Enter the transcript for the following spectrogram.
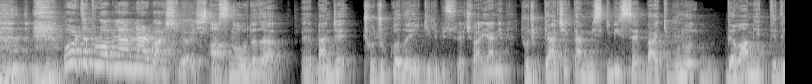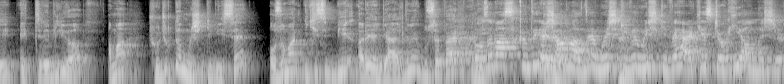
orada problemler başlıyor işte. Aslında orada da e, bence çocukla da ilgili bir süreç var. Yani çocuk gerçekten mis gibi ise belki bunu devam ettiri, ettirebiliyor. Ama çocuk da mış gibi ise o zaman ikisi bir araya geldi mi bu sefer... Hani, o zaman sıkıntı yaşanmaz evet. değil mi? Mış gibi mış gibi herkes çok iyi anlaşır.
